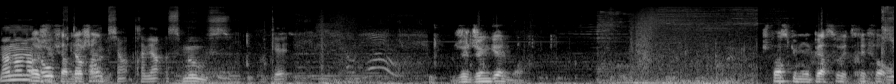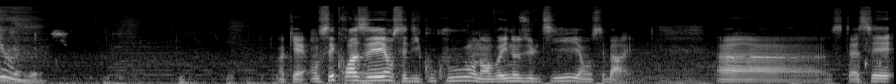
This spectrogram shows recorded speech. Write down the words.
Non, non, non, Oh, je vais oh, faire de la jungle. tiens, très bien, smooth. Ok. Je jungle, moi. Je pense que mon perso est très fort en jungle. Ok, on s'est croisés, on s'est dit coucou, on a envoyé nos ultis et on s'est barré. Euh, C'était assez...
